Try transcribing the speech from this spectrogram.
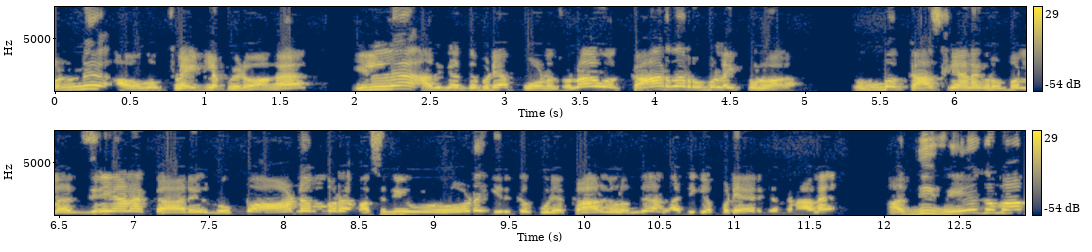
ஒன்று அவங்க ஃப்ளைட்டில் போயிடுவாங்க. இல்லை அதுக்கு அடுத்தபடியாக போகணும்னு சொன்னால் அவங்க கார் தான் ரொம்ப லைக் பண்ணுவாங்க. ரொம்ப காஸ்ட்லியான ரொம்ப லக்ஸரியான காரு ரொம்ப ஆடம்பர வசதியோட இருக்கக்கூடிய கார்கள் வந்து அங்கே அதிகப்படியாக இருக்கிறதுனால அதிவேகமாக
